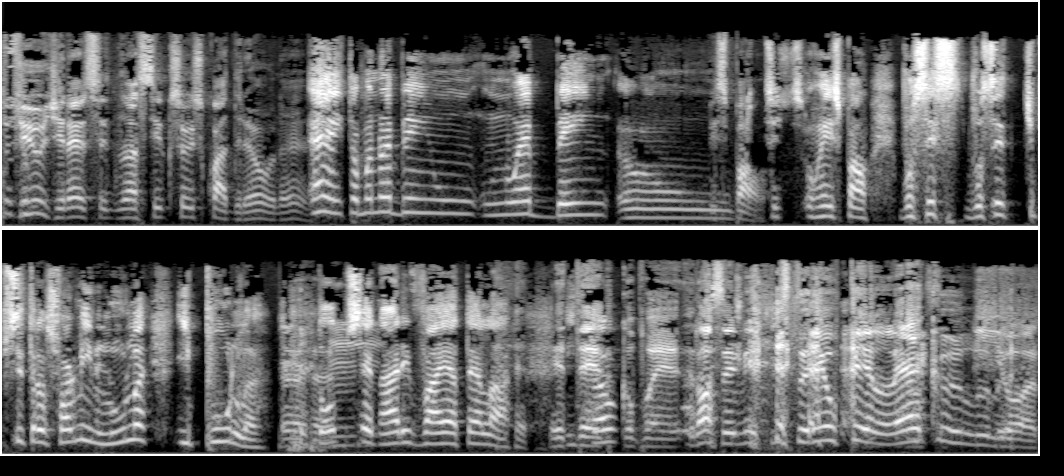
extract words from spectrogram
de- Battlefield, né? Você nascia com seu esquadrão, né? É, então, mas não é bem um. Não é bem um. Respawn. Um respawn. Você, você tipo, se transforma em Lula e pula. Todo o cenário e vai até lá. Eterno Então, companheiro. Nossa, eu me misturei o Pelé com o Lula. Pior.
